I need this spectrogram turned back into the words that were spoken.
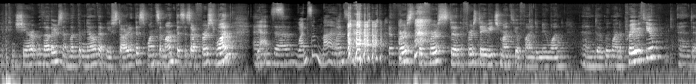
you can share it with others and let them know that we've started this once a month. This is our first one, and yes. uh, once a month. once a month. the first, the first, uh, the first day of each month, you'll find a new one, and uh, we want to pray with you and uh,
